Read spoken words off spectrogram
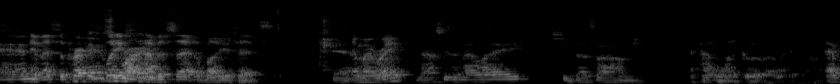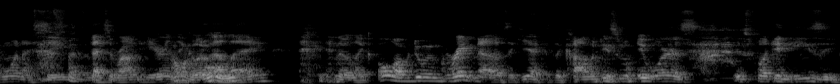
And, and that's the perfect place to have a set about your tits. yeah. Am I right? Now she's in LA. She does um. I kind of want to go to LA, bro. Everyone I see that's around here and I they go to move. LA and they're like, "Oh, I'm doing great now." It's like, yeah, because the comedy's way worse. It's fucking easy.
